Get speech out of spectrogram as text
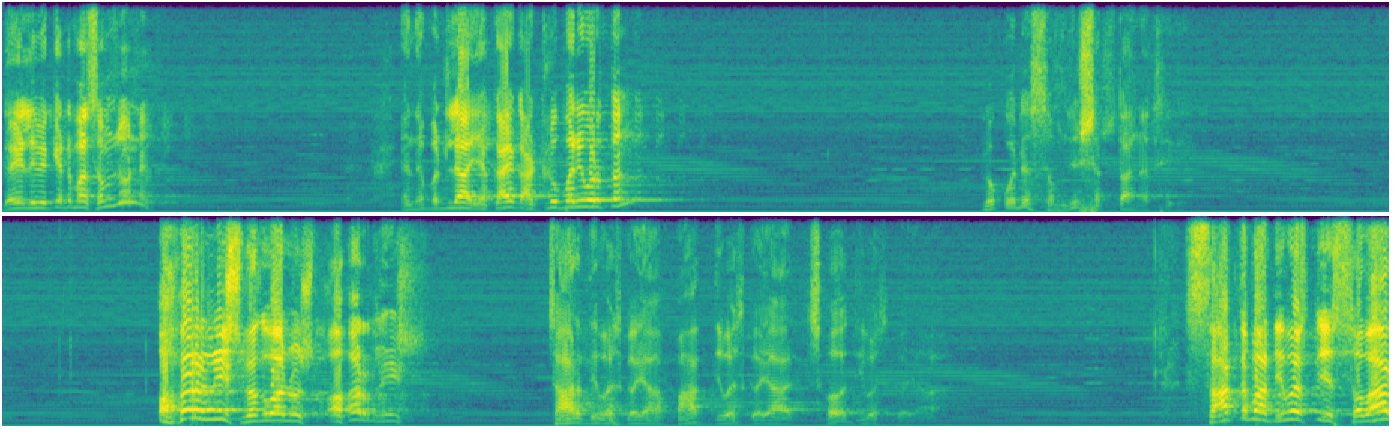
ગયેલી વિકેટમાં સમજો ને. એને બદલે એકાએક આટલું પરિવર્તન? લોકો એને સમજી શકતા નથી. અહર્નિશ ભગવાનનું અહર્નિશ ચાર દિવસ ગયા પાંચ દિવસ ગયા છ દિવસ ગયા સાતમા દિવસની સવાર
